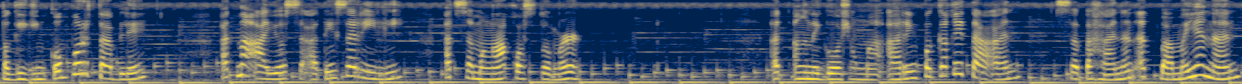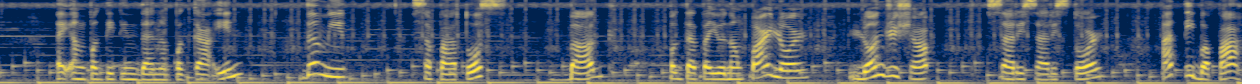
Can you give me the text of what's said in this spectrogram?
pagiging komportable, at maayos sa ating sarili at sa mga customer at ang negosyong maaaring pagkakitaan sa tahanan at pamayanan ay ang pagtitinda ng pagkain, damit, sapatos, bag, pagtatayo ng parlor, laundry shop, sari-sari store, at iba pa.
